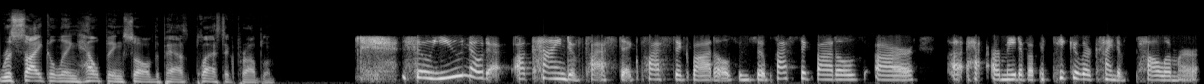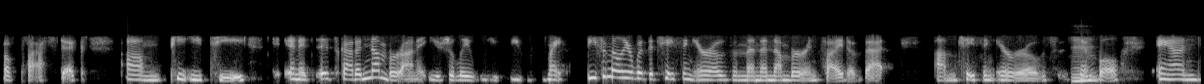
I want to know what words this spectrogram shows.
recycling helping solve the plastic problem? So you note a, a kind of plastic, plastic bottles, and so plastic bottles are uh, are made of a particular kind of polymer of plastic, um, PET, and it, it's got a number on it. Usually, you, you might be familiar with the chasing arrows, and then a number inside of that um, chasing arrows mm-hmm. symbol. And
